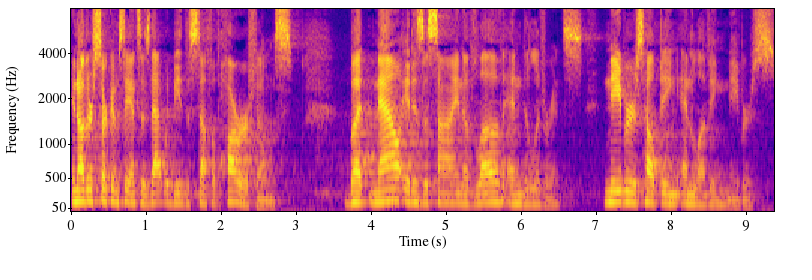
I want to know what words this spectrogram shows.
In other circumstances, that would be the stuff of horror films. But now it is a sign of love and deliverance, neighbors helping and loving neighbors.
